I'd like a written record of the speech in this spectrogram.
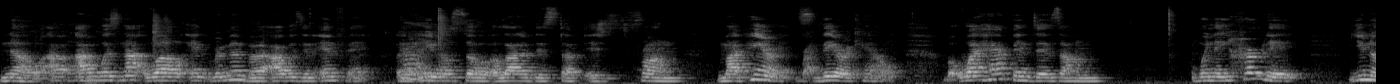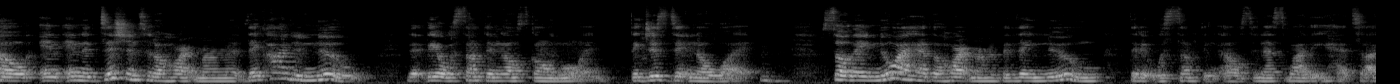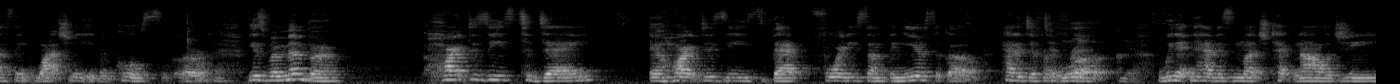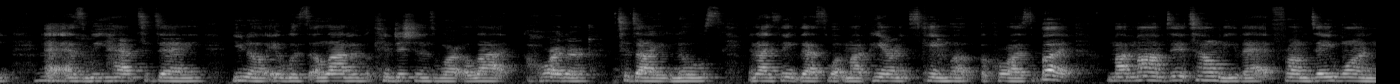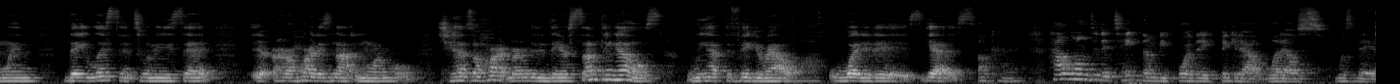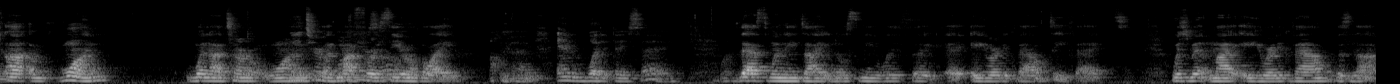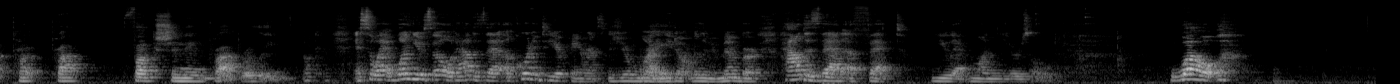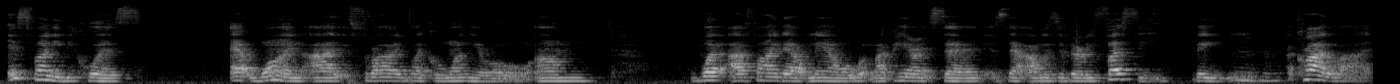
No, I, I oh. was not. Well, and remember, I was an infant. Uh, right. And, you know, so a lot of this stuff is from my parents, right. their account. But what happened is um, when they heard it, you know, and in addition to the heart murmur, they kind of knew that there was something else going on. They just didn't know what. Mm-hmm. So they knew I had the heart murmur, but they knew that it was something else. And that's why they had to, I think, watch me even closer. Okay. Because remember, heart disease today and heart disease back 40 something years ago had a different, different look. Yeah. We didn't have as much technology mm-hmm. as we have today. You know, it was a lot of conditions were a lot harder to diagnose. And I think that's what my parents came up across. But my mom did tell me that from day one when they listened to me, they said, her heart is not normal. She has a heart murmur, and there's something else we have to figure out what it is. Yes. Okay. How long did it take them before they figured out what else was there? Uh, um, one, when I turned one, turned like my first year of life. Okay. Mm-hmm. And what did they say? That's when they diagnosed me with a, a, aortic valve defect, which meant my aortic valve was not pro- pro- functioning properly. Okay. And so at one years old, how does that, according to your parents, because you're one right. you don't really remember, how does that affect you at one years old? Well, it's funny because at one I thrived like a one year old. Um, what I find out now, or what my parents said, is that I was a very fussy baby. Mm-hmm. I cried a lot.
